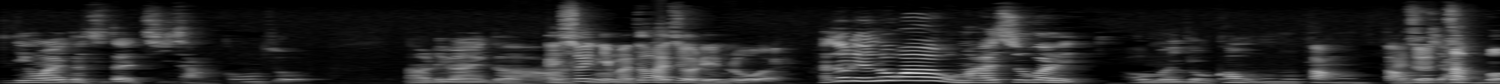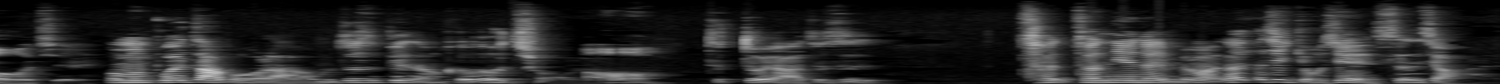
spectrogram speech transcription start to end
另外一个是在机场工作。然后另外一个，哎，所以你们都还是有联络哎，还是联络啊，我们还是会，我们有空我们放放假，炸波我们不会炸波啦，我们就是变成喝喝酒了，哦，就对啊，就是成成年人也没办法，而而且有些人生小孩了，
